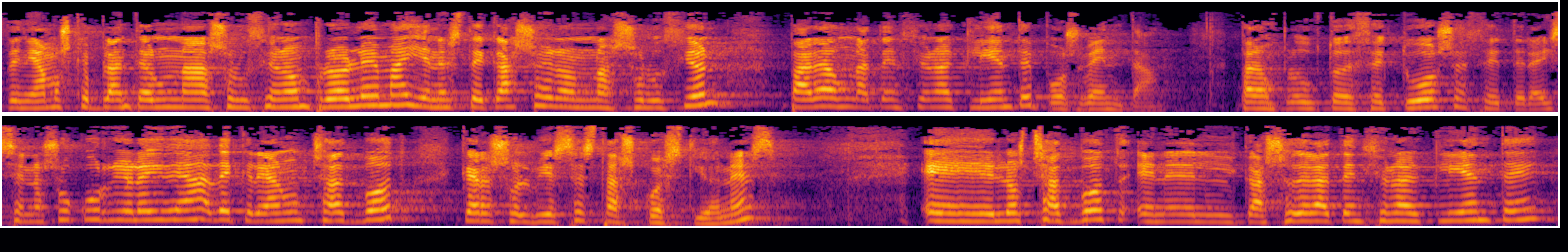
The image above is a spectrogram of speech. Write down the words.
teníamos que plantear una solución a un problema y en este caso era una solución para una atención al cliente postventa para un producto defectuoso, etcétera. Y se nos ocurrió la idea de crear un chatbot que resolviese estas cuestiones. Eh, los chatbots, en el caso de la atención al cliente,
